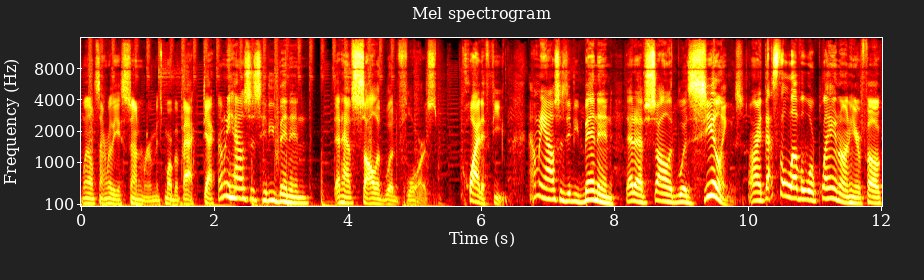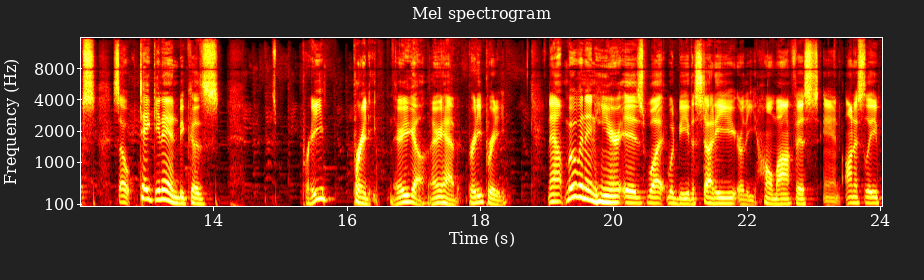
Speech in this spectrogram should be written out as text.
Well, it's not really a sunroom, it's more of a back deck. How many houses have you been in that have solid wood floors? Quite a few. How many houses have you been in that have solid wood ceilings? All right, that's the level we're playing on here, folks. So take it in because it's pretty pretty. There you go. There you have it. Pretty pretty. Now, moving in here is what would be the study or the home office. And honestly,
